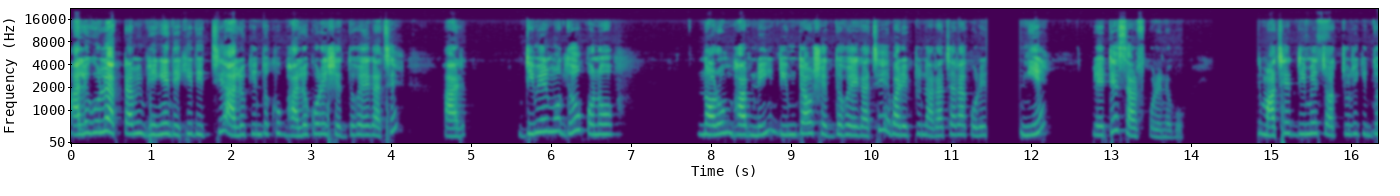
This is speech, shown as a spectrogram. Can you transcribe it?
আলুগুলো একটা আমি ভেঙে দেখিয়ে দিচ্ছি। আলু কিন্তু খুব ভালো করে সেদ্ধ হয়ে গেছে। আর ডিমের মধ্যেও কোনো নরম ভাব নেই। ডিমটাও সেদ্ধ হয়ে গেছে। এবার একটু নাড়াচাড়া করে নিয়ে প্লেটে সার্ভ করে নেব। মাছের ডিমের চচ্চড়ি কিন্তু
